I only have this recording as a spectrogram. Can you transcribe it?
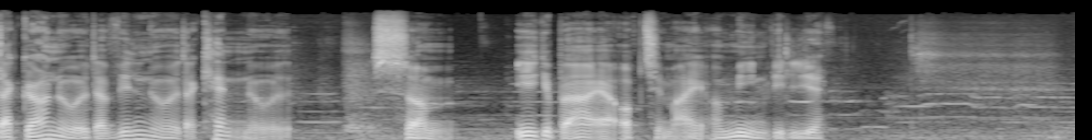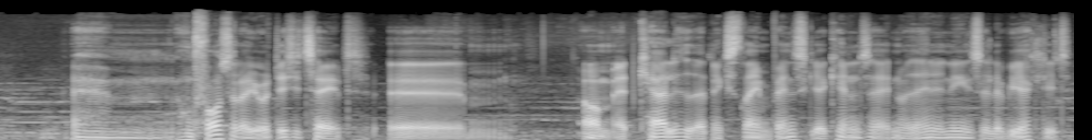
der gør noget, der vil noget, der kan noget, som ikke bare er op til mig og min vilje. Øhm, hun fortsætter jo det citat øh, om, at kærlighed er den ekstremt vanskelige erkendelse af noget andet end ens eller virkeligt.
